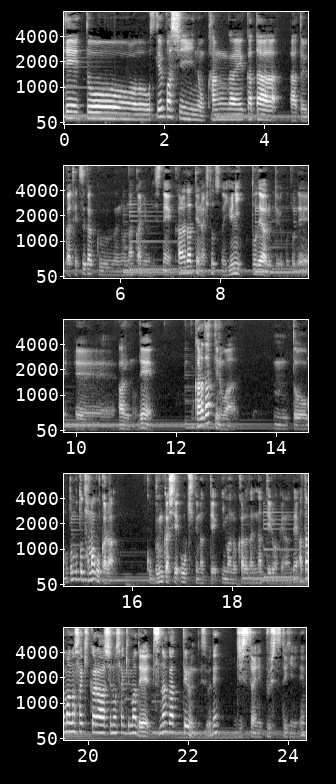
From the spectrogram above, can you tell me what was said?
で、えっと、オステオパシーの考え方というか哲学の中にはですね体っていうのは一つのユニットであるということで、えー、あるので体っていうのはうんともともと卵からこう分化して大きくなって今の体になっているわけなので頭の先から足の先までつながってるんですよね。実際に物質的にね。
